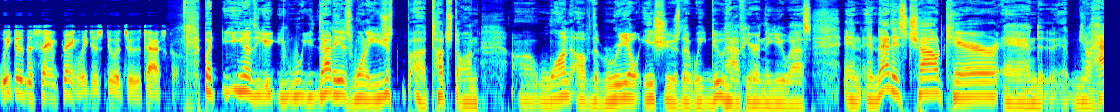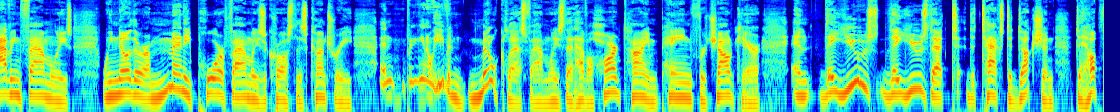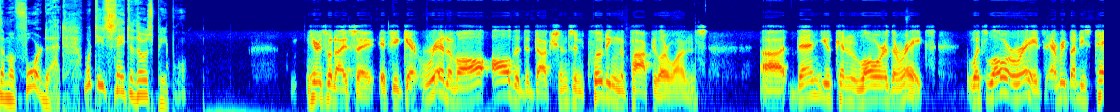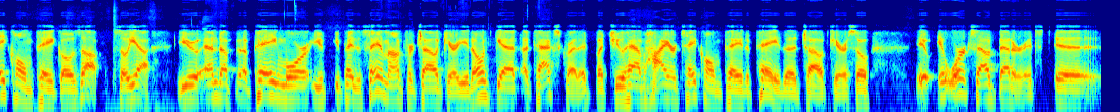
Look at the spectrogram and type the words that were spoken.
we do the same thing. We just do it through the tax code. But you know, you, you, that is one of you just uh, touched on uh, one of the real issues that we do have here in the U.S. and and that is child care and you know having families. We know there are many poor families across this country, and you know even middle class families that have a hard time paying for child care, and they use they use that t- the tax deduction to help them afford that. What do you say to those people? Here's what I say: if you get rid of all all the deductions, including the popular ones, uh, then you can lower the rates. With lower rates, everybody's take-home pay goes up. So yeah, you end up uh, paying more. You, you pay the same amount for child care. You don't get a tax credit, but you have higher take-home pay to pay the child care. So it, it works out better. It's uh,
